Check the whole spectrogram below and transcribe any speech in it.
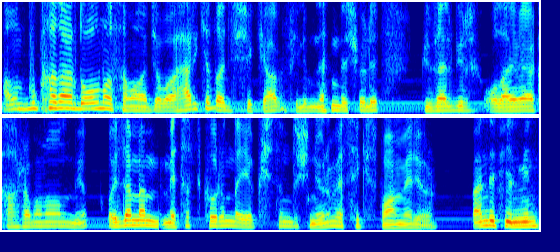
ama bu kadar da olmasa mı acaba? Herkes acı çekiyor abi filmlerinde şöyle güzel bir olay veya kahraman olmuyor. O yüzden ben Metascore'un da yakıştığını düşünüyorum ve 8 puan veriyorum. Ben de filmin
